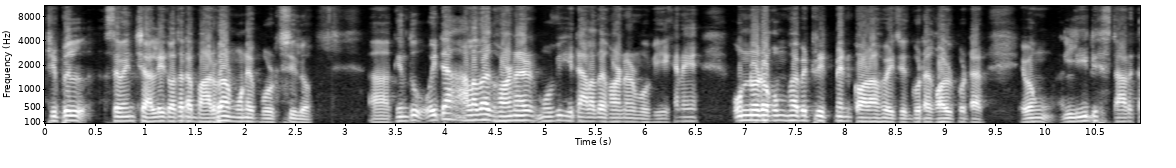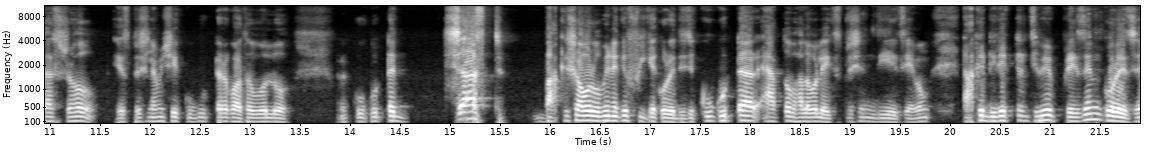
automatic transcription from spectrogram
ট্রিপল সেভেন চার্লির কথাটা বারবার মনে পড়ছিল। কিন্তু ওইটা আলাদা ঘরনার মুভি এটা আলাদা ঘরনার মুভি এখানে অন্যরকম ভাবে ট্রিটমেন্ট করা হয়েছে গোটা গল্পটার। এবং লিড স্টার কাস্ট সহ স্পেশালি আমি সেই কুকুরটার কথা বলব মানে কুকুরটা জাস্ট বাকি সবার অভিনয়কে ফিকে করে দিয়েছে। কুকুরটার এত ভালো ভালো এক্সপ্রেশন দিয়েছে এবং তাকে ডিরেক্টর যেভাবে প্রেজেন্ট করেছে,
